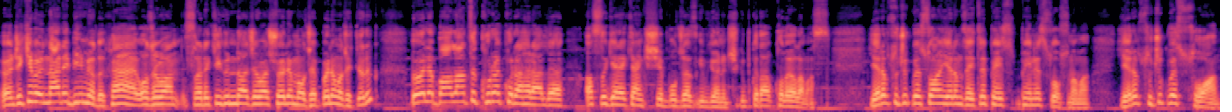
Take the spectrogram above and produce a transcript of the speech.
Önceki bölümlerde bilmiyorduk. Ha o zaman sıradaki günde acaba şöyle mi olacak böyle mi olacak diyorduk. Böyle bağlantı kura kura herhalde asıl gereken kişiyi bulacağız gibi görünüyor. Çünkü bu kadar kolay olamaz. Yarım sucuk ve soğan yarım zeytin pe- peynirsiz olsun ama. Yarım sucuk ve soğan.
